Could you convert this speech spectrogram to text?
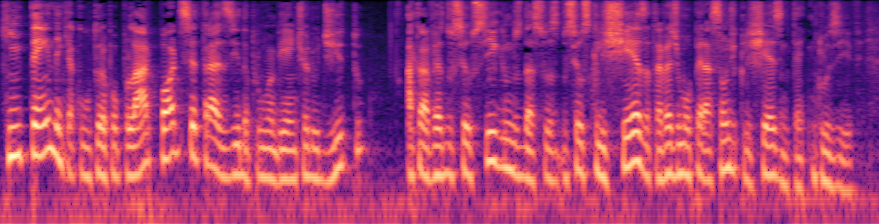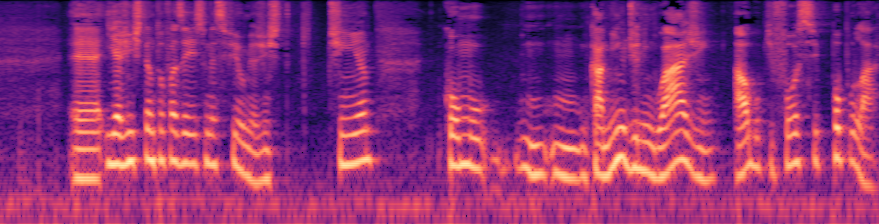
que entendem que a cultura popular pode ser trazida para um ambiente erudito através dos seus signos, das suas, dos seus clichês, através de uma operação de clichês, inclusive. É, e a gente tentou fazer isso nesse filme. A gente tinha como um, caminho de linguagem algo que fosse popular,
